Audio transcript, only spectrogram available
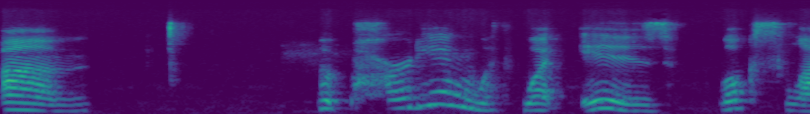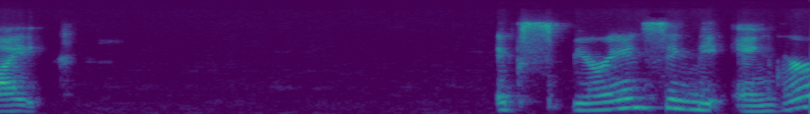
Um, but partying with what is looks like experiencing the anger,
